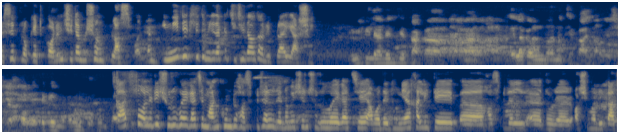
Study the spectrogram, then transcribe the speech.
রেসিপ্রোকেট করেন, সেটা ভীষণ প্লাস পয়েন্ট মানে ইমিডিয়েটলি তুমি যদি একটা চিঠি দাও, তার রিপ্লাই আসে। এমপি যে টাকা এলাকা উন্নয়নের যে কাজ হবে, সেটা কবে থেকে মোটামুটি প্রথম কাজ? তো অলরেডি শুরু হয়ে গেছে। মানকুণ্ড হসপিটাল রেনোভেশন শুরু হয়ে গেছে। আমাদের ধনিয়াখালীতে হসপিটাল অসীমাদি কাজ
